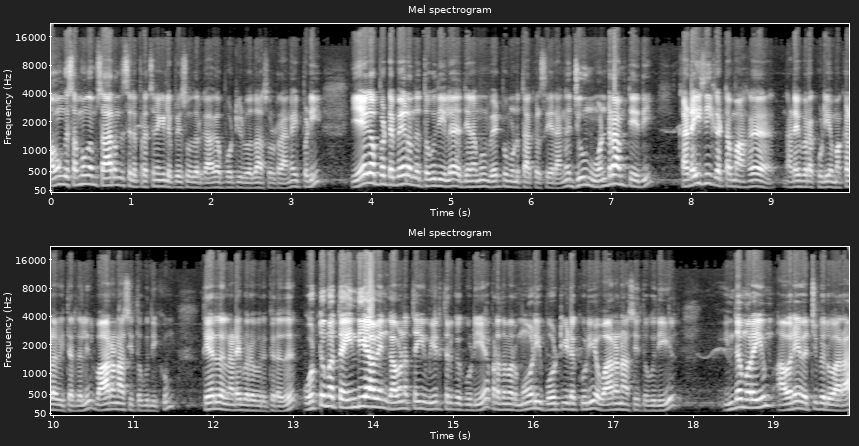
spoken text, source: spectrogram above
அவங்க சமூகம் சார்ந்த சில பிரச்சனைகளை பேசுவதற்காக போட்டிடுவதாக சொல்கிறாங்க இப்படி ஏகப்பட்ட பேர் அந்த தொகுதியில் தினமும் வேட்புமனு தாக்கல் செய்கிறாங்க. ஜூன் ஒன்றாம் தேதி கடைசி கட்டமாக நடைபெறக்கூடிய மக்களவைத் தேர்தலில் வாரணாசி தொகுதிக்கும் தேர்தல் நடைபெறவிருக்கிறது. ஒட்டுமொத்த இந்தியாவின் கவனத்தையும் ஈர்த்திருக்கக்கூடிய பிரதமர் மோடி போட்டியிடக்கூடிய வாரணாசி தொகுதியில் இந்த முறையும் அவரே வெற்றி பெறுவாரா?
